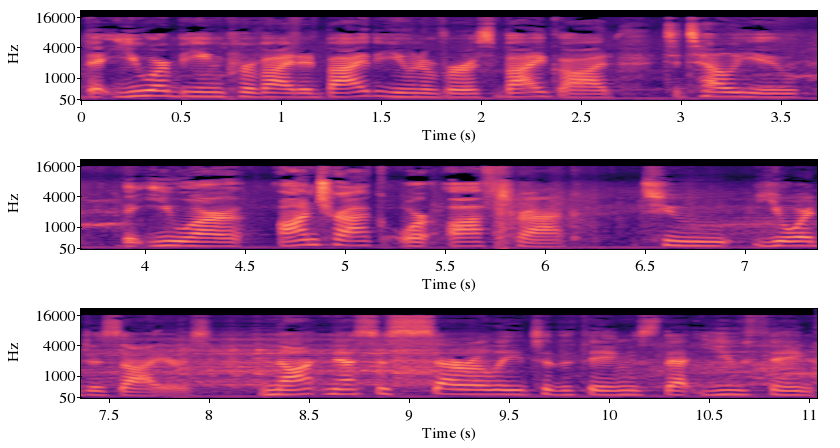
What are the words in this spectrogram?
that you are being provided by the universe, by God, to tell you that you are on track or off track to your desires, not necessarily to the things that you think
